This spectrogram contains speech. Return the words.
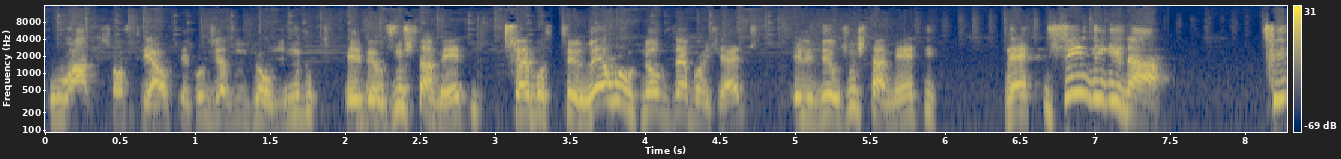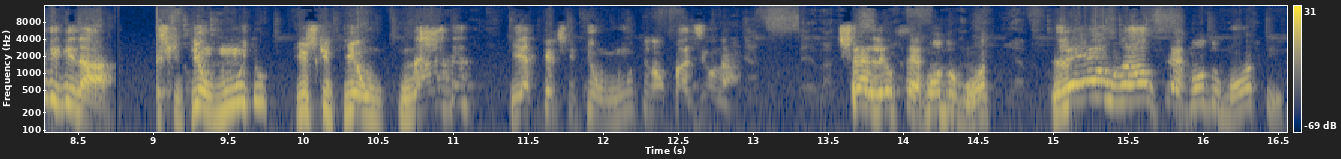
o ato social, porque quando Jesus veio ao mundo, ele veio justamente, só é você ler os novos evangelhos, ele veio justamente né, se indignar, se indignar. Os que tinham muito e os que tinham nada, e aqueles que tinham muito não faziam nada. Isso é o Sermão do Monte. Leiam lá o Sermão do Monte.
